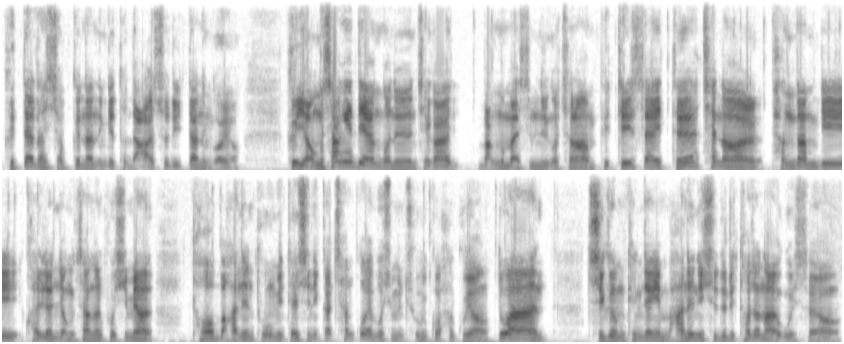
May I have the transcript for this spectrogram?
그때 다시 접근하는 게 더 나을 수도 있다는 거예요. 그 영상에 대한 거는 제가 방금 말씀드린 것처럼 뷰티 사이트 채널 반감기 관련 영상을 보시면 더 많은 도움이 되시니까 참고해 보시면 좋을 것 같고요. 또한 지금 굉장히 많은 이슈들이 터져 나오고 있어요.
